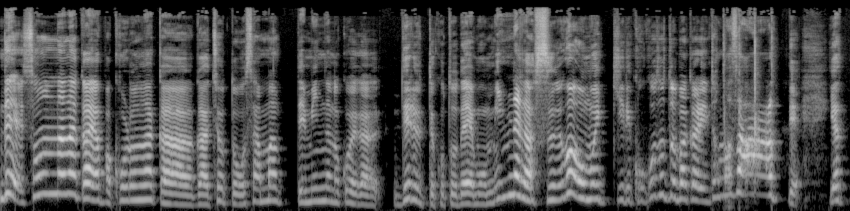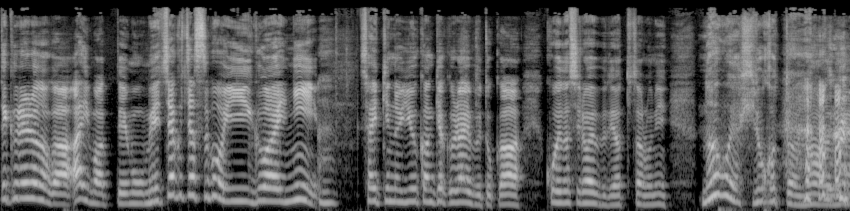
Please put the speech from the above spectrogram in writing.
で、そんな中、やっぱコロナ禍がちょっと収まってみんなの声が出るってことで、もうみんながすごい思いっきりここぞとばかりに、ともさーってやってくれるのが相まって、もうめちゃくちゃすごいいい具合に、最近の有観客ライブとか、声出しライブでやってたのに、名古屋ひどかったよな、あれね。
